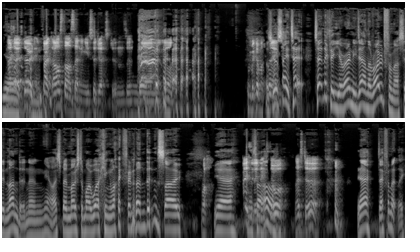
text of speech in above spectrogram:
No, no, don't. In fact, I'll start sending you suggestions and uh, yeah, can become a I was going to say, te- technically, you're only down the road from us in London, and you know, I spend most of my working life in London, so Well, yeah, Basically like, next oh, door. Let's do it. yeah, definitely.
